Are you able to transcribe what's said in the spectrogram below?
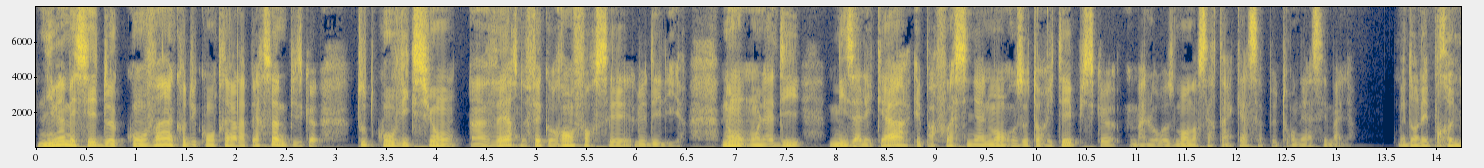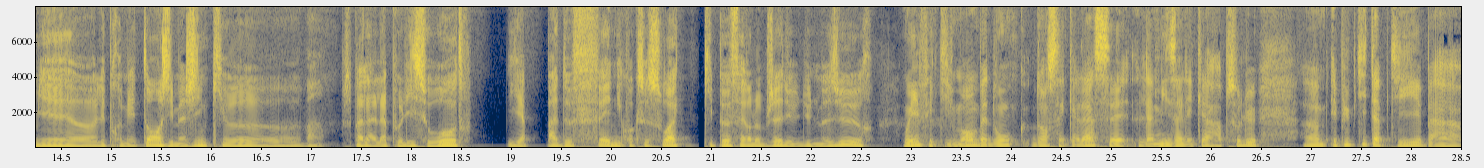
ni même essayer de convaincre du contraire la personne, puisque toute conviction inverse ne fait que renforcer le délire. Non, on l'a dit, mise à l'écart et parfois signalement aux autorités, puisque malheureusement, dans certains cas, ça peut tourner assez mal. Mais dans les premiers, euh, les premiers temps, j'imagine que euh, ben, sais pas, la, police ou autre, il n'y a pas de fait ni quoi que ce soit qui peut faire l'objet d'une mesure. Oui, effectivement. Ben donc, dans ces cas-là, c'est la mise à l'écart absolue. Euh, et puis, petit à petit, ben,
